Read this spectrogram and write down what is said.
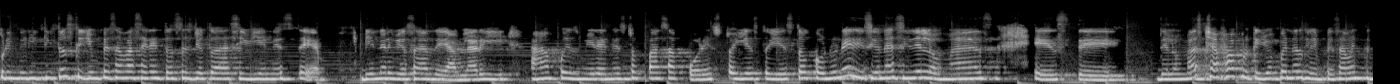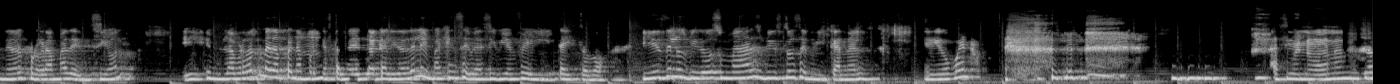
primerititos que yo empezaba a hacer, entonces yo toda así bien, este, bien nerviosa de hablar y, ah, pues miren, esto pasa por esto y esto y esto, con una edición así de lo más, este, de lo más chafa, porque yo apenas le empezaba a entender al programa de edición y la verdad me da pena porque hasta la, calidad de la imagen se ve así bien feita y todo. Y es de los videos más vistos en mi canal. Y digo, bueno. así bueno, uno nunca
